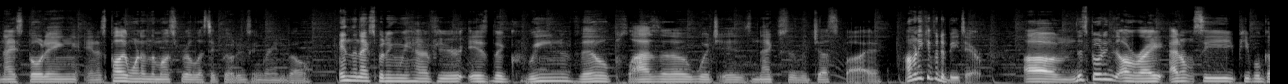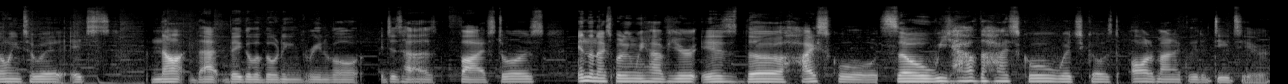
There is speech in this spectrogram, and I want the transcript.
nice building, and it's probably one of the most realistic buildings in Greenville. In the next building we have here is the Greenville Plaza, which is next to the Just Buy. I'm gonna give it a B tier. Um, this building's alright. I don't see people going to it. It's not that big of a building in Greenville. It just has five stores. In the next building we have here is the high school. So we have the high school which goes automatically to D tier.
